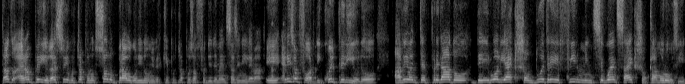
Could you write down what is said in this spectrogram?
Tra l'altro era un periodo, adesso io purtroppo non sono bravo con i nomi perché purtroppo soffro di demenza senile, ma e Harrison Ford in quel periodo aveva interpretato dei ruoli action, due o tre film in sequenza action clamorosi,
